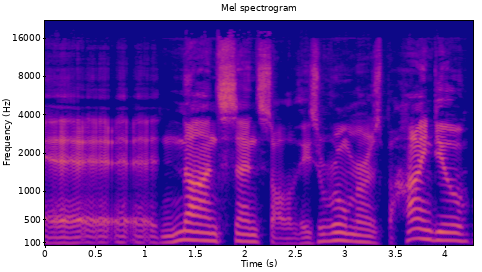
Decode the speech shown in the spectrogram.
uh, nonsense, all of these rumors behind you.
